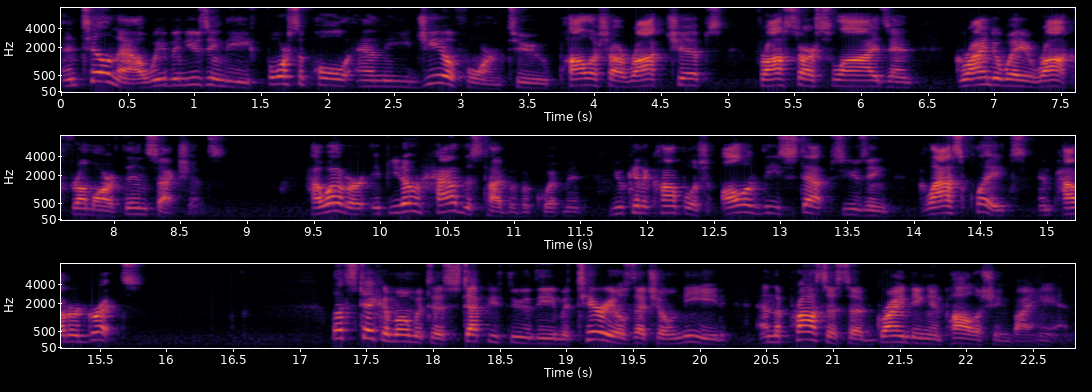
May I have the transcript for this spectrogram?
Until now, we've been using the Forcipol and the Geoform to polish our rock chips, frost our slides, and grind away rock from our thin sections. However, if you don't have this type of equipment, you can accomplish all of these steps using glass plates and powdered grits. Let's take a moment to step you through the materials that you'll need and the process of grinding and polishing by hand.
